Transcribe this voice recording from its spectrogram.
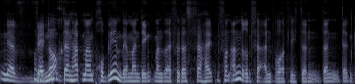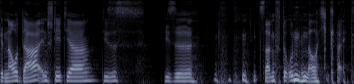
Ja, wenn, dann hat man ein Problem, wenn man denkt, man sei für das Verhalten von anderen verantwortlich. Dann, dann, dann genau da entsteht ja dieses, diese sanfte Ungenauigkeit.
